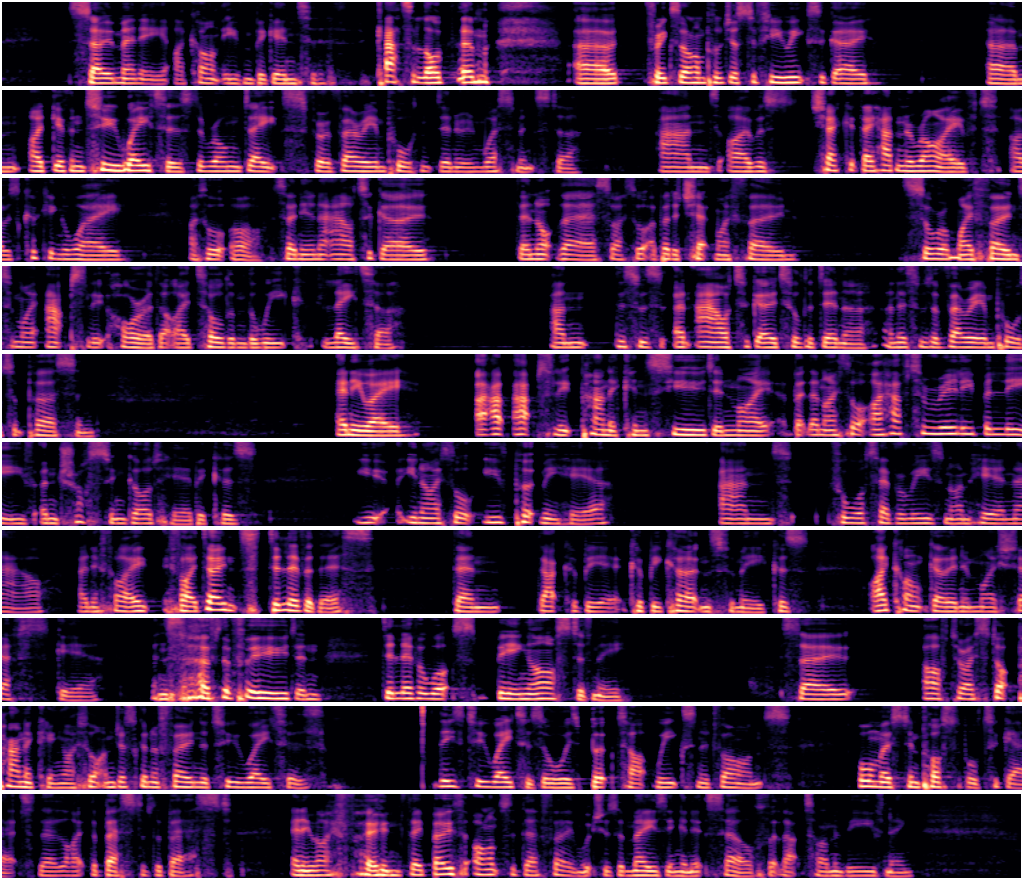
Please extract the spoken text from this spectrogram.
So many, I can't even begin to catalogue them. Uh, for example, just a few weeks ago, um, I'd given two waiters the wrong dates for a very important dinner in Westminster and I was checking, they hadn't arrived. I was cooking away. I thought, oh, it's only an hour to go. They're not there. So I thought I better check my phone. saw on my phone to my absolute horror that I told them the week later. And this was an hour to go till the dinner, and this was a very important person. Anyway, a- absolute panic ensued in my, but then I thought, I have to really believe and trust in God here because, you, you know, I thought, you've put me here, and for whatever reason, I'm here now. And if I, if I don't deliver this, then that could be it. it could be curtains for me because I can't go in in my chef's gear and serve the food and deliver what's being asked of me. So after I stopped panicking, I thought I'm just going to phone the two waiters. These two waiters are always booked up weeks in advance, almost impossible to get. They're like the best of the best. Anyway, I phoned. They both answered their phone, which was amazing in itself at that time of the evening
